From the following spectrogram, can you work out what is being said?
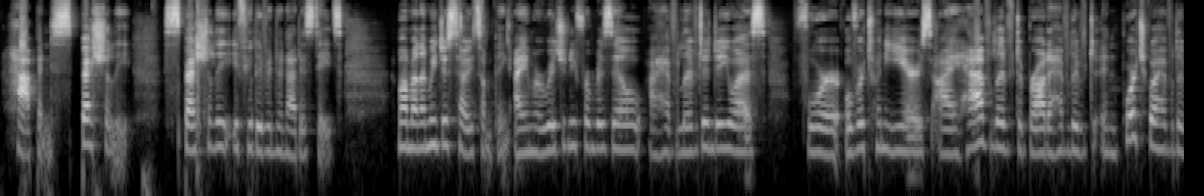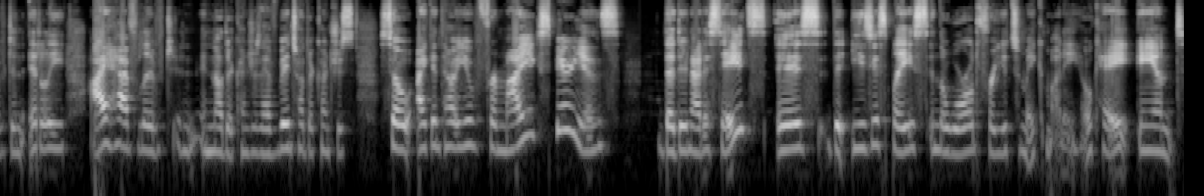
happen, especially especially if you live in the United States. Mama, let me just tell you something. I am originally from Brazil. I have lived in the US for over 20 years. I have lived abroad. I have lived in Portugal. I have lived in Italy. I have lived in, in other countries. I've been to other countries. So I can tell you from my experience, that the United States is the easiest place in the world for you to make money, okay? And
